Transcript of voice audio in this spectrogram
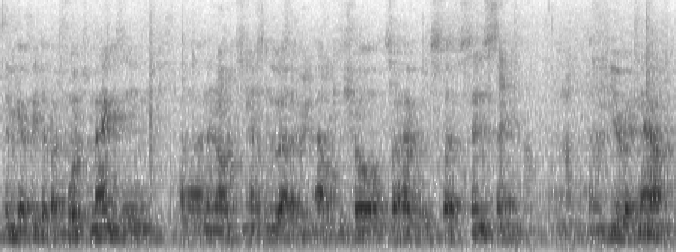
Then we got picked up by Forbes magazine, uh, and then all just kind of blew out of, out of control. So I haven't really slept since then. I'm here right now.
